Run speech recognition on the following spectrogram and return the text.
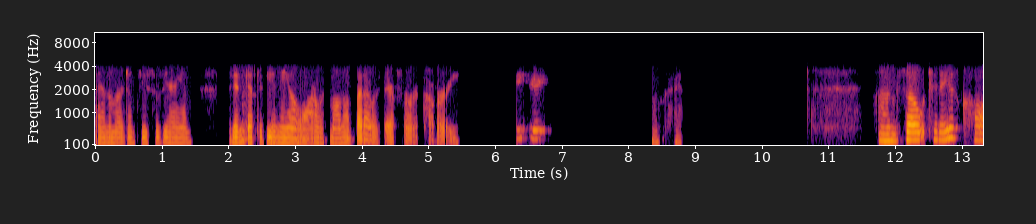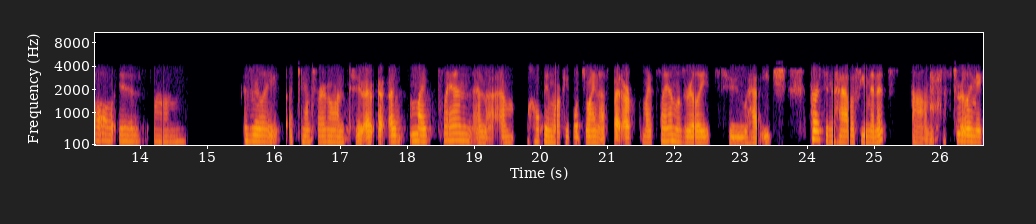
planned emergency cesarean. I didn't get to be in the OR with Mama, but I was there for recovery. Okay. Um, so today's call is um, is really a chance for everyone to. I, I, my plan, and I'm hoping more people join us, but our my plan was really to have each person have a few minutes, um, just to really make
